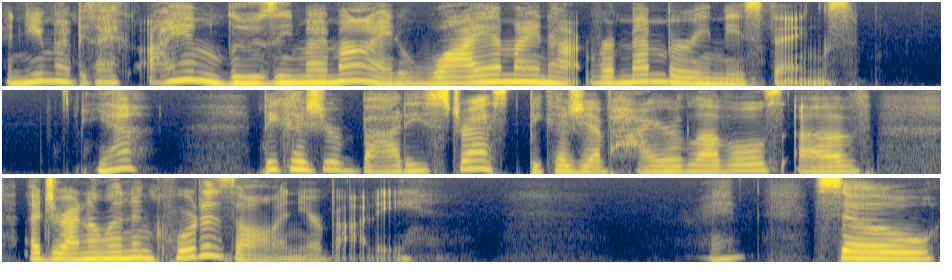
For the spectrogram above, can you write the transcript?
And you might be like, I am losing my mind. Why am I not remembering these things? Yeah, because your body's stressed, because you have higher levels of adrenaline and cortisol in your body. Right? So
